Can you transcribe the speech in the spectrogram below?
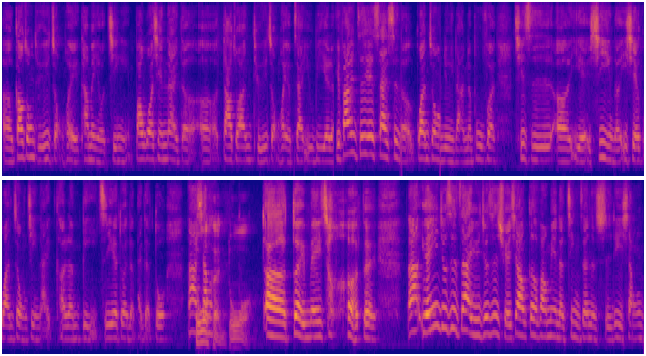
呃高中体育总会他们有经营，包括现在的呃大专体育总会在 UBA 了，你发现这些赛事的观众女篮的部分其实。呃，也吸引了一些观众进来，可能比职业队的来的多。那多很多。呃，对，没错，对。那原因就是在于，就是学校各方面的竞争的实力相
